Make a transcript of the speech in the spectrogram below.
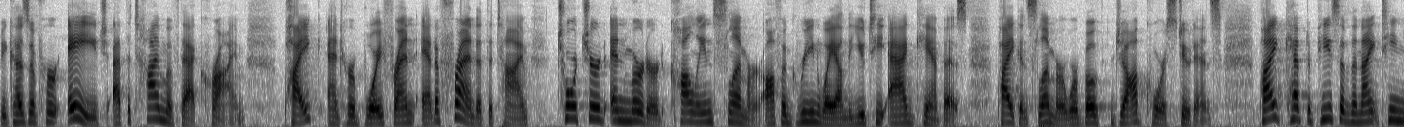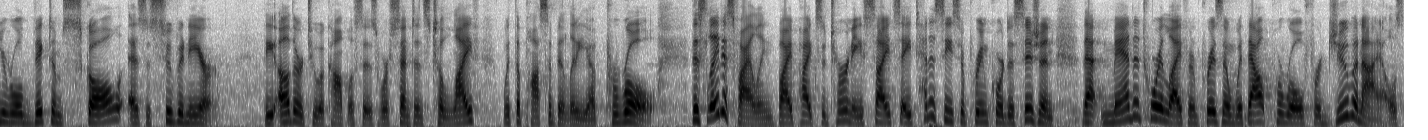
because of her age at the time of that crime. Pike and her boyfriend and a friend at the time tortured and murdered Colleen Slemmer off a greenway on the UT Ag campus. Pike and Slemmer were both Job Corps students. Pike kept a piece of the 19-year-old victim's skull as a souvenir. The other two accomplices were sentenced to life with the possibility of parole. This latest filing by Pike's attorney cites a Tennessee Supreme Court decision that mandatory life in prison without parole for juveniles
